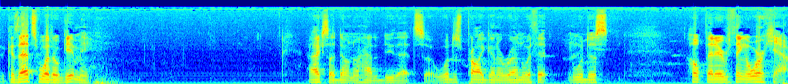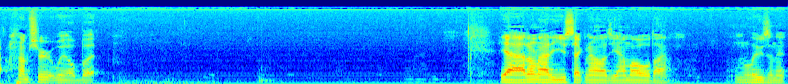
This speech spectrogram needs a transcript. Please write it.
because that's what'll get me. I actually don't know how to do that, so we're just probably going to run with it. We'll just hope that everything will work out. I'm sure it will, but Yeah, I don't know how to use technology. I'm old. I, I'm losing it.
